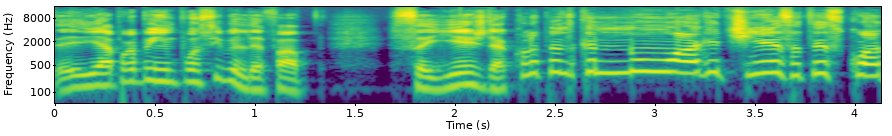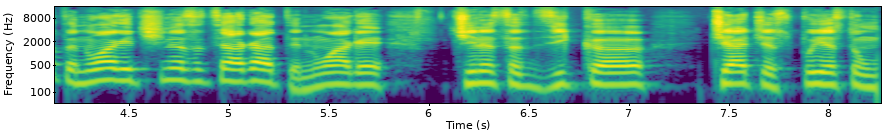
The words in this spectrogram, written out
E aproape imposibil, de fapt, să ieși de acolo pentru că nu are cine să te scoată, nu are cine să-ți arate, nu are cine să zică ceea ce spui este un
